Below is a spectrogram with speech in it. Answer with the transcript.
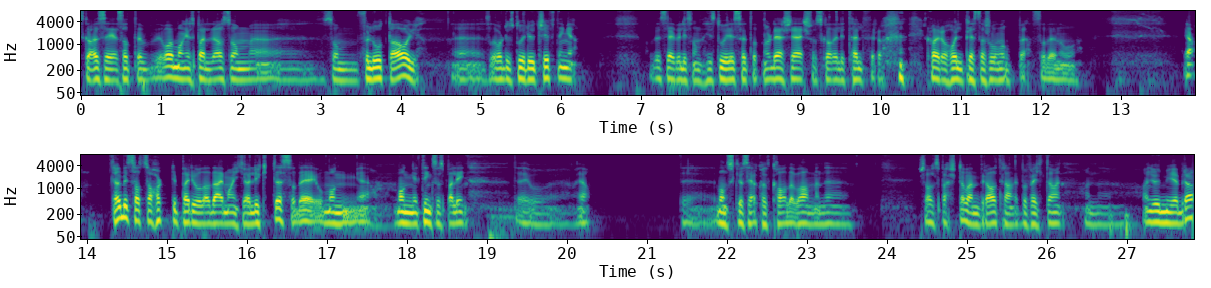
skal det sies at det var mange spillere som, som forlot da òg. Så det ble jo store utskiftninger. Og Det ser vi litt sånn historisk sett at når det skjer, så skal det litt til for å klare å holde prestasjonen oppe. Så det er noe Ja. Det har blitt satsa hardt i perioder der man ikke har lyktes, og det er jo mange, mange ting som spiller inn. Det er jo Ja. Det er vanskelig å si akkurat hva det var, men det, Charles Berstad var en bra trener på feltet. Han, han, eh, han gjorde mye bra,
